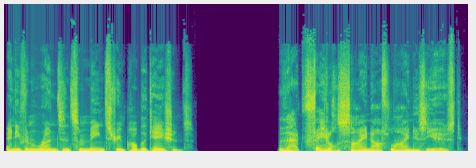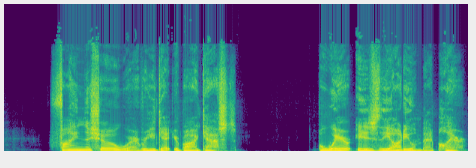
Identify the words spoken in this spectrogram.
and even runs in some mainstream publications. That fatal sign off line is used. Find the show wherever you get your podcasts. But where is the audio embed player?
